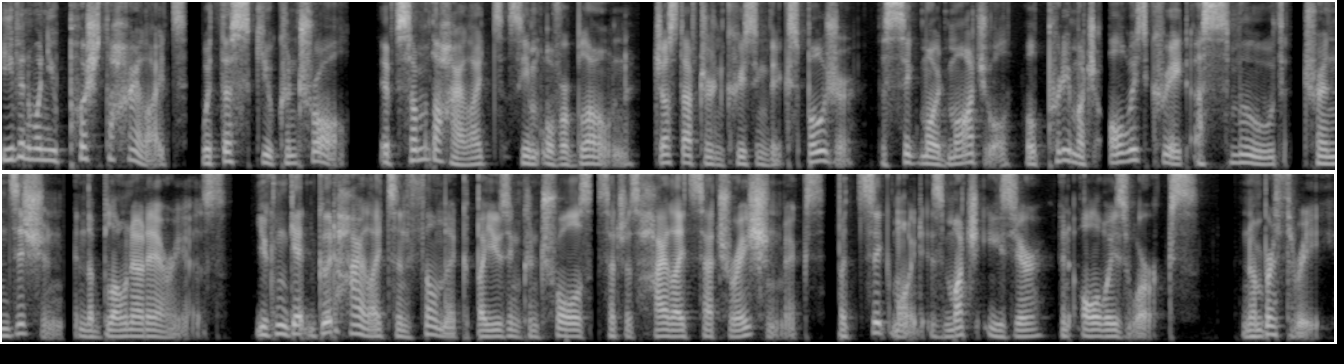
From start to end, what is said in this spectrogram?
even when you push the highlights with the skew control. If some of the highlights seem overblown, just after increasing the exposure, the Sigmoid module will pretty much always create a smooth transition in the blown out areas. You can get good highlights in Filmic by using controls such as Highlight Saturation Mix, but Sigmoid is much easier and always works. Number three,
